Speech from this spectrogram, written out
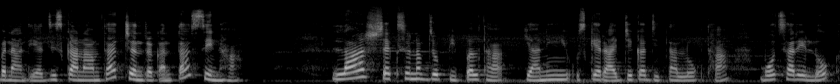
बना दिया, जिसका नाम था Chandrakanta Sinha. Large section of जो पीपल था, यानी उसके राज्य का जितना लोग था, बहुत सारे लोग,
